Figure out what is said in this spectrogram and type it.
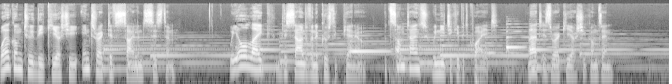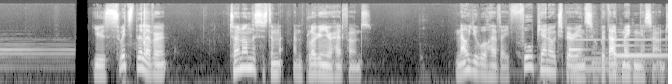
Welcome to the Kioshi Interactive Silence System. We all like the sound of an acoustic piano, but sometimes we need to keep it quiet. That is where Kioshi comes in. You switch the lever, turn on the system and plug in your headphones. Now you will have a full piano experience without making a sound.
